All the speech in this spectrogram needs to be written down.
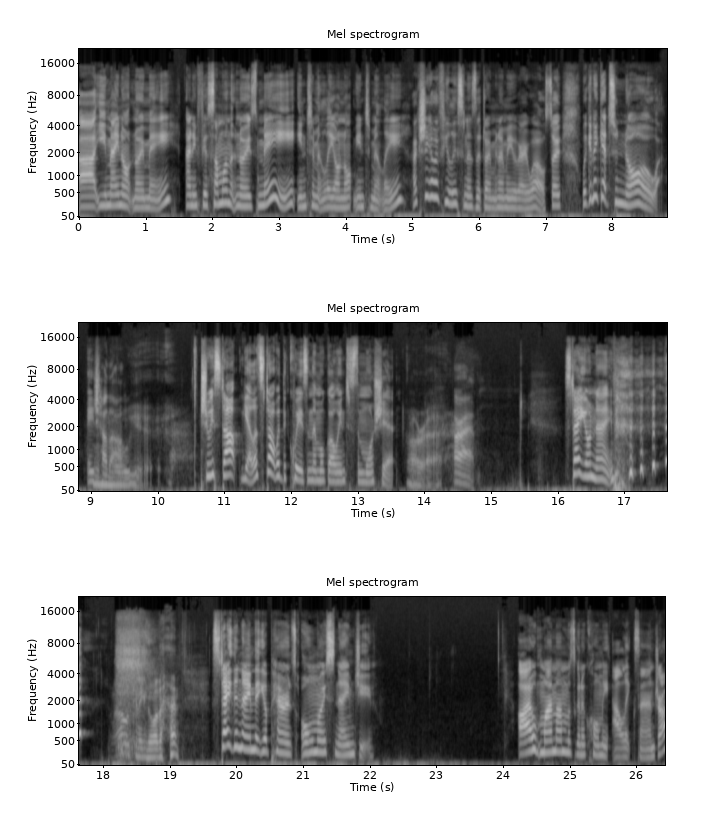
uh, you may not know me. And if you're someone that knows me intimately or not intimately, I actually have a few listeners that don't know me very well. So we're going to get to know each other. Oh yeah. Should we start? Yeah, let's start with the quiz and then we'll go into some more shit. All right. All right. State your name. Well, we can ignore that. State the name that your parents almost named you. I my mum was going to call me Alexandra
